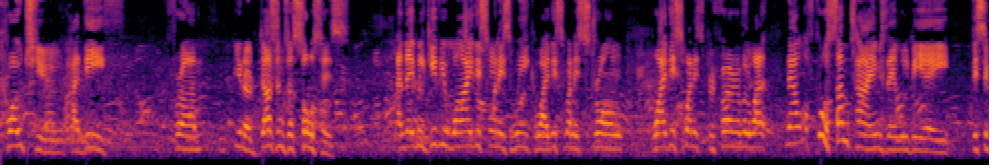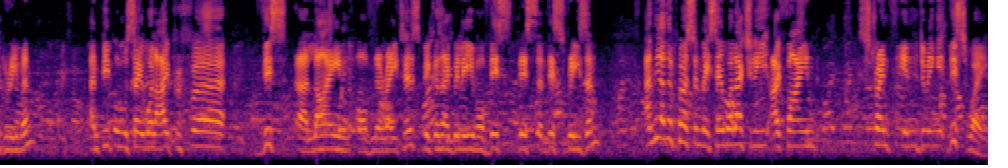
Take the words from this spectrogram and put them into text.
quote you hadith from you know dozens of sources, and they will give you why this one is weak, why this one is strong, why this one is preferable. Why... Now, of course, sometimes there will be a disagreement, and people will say, "Well, I prefer this uh, line of narrators because I believe of this, this, and this reason." And the other person may say, "Well, actually, I find strength in doing it this way."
